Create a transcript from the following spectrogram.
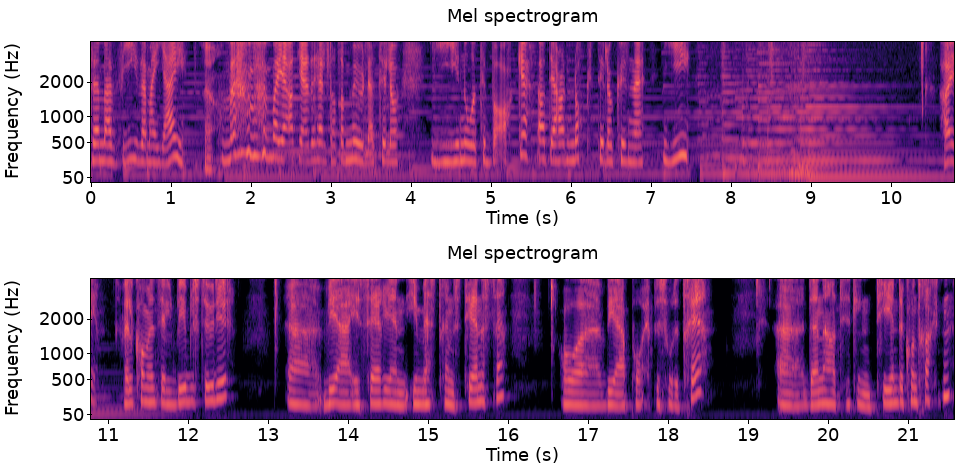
hvem er vi? Hvem er jeg? Ja. Hvem er jeg at jeg i det hele tatt har mulighet til å gi noe tilbake? At jeg har nok til å kunne gi? Hei, velkommen til bibelstudier. Eh, Vi er i serien I mesterens tjeneste, og eh, vi er på episode tre. Eh, Denne har tittelen Tiendekontrakten.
